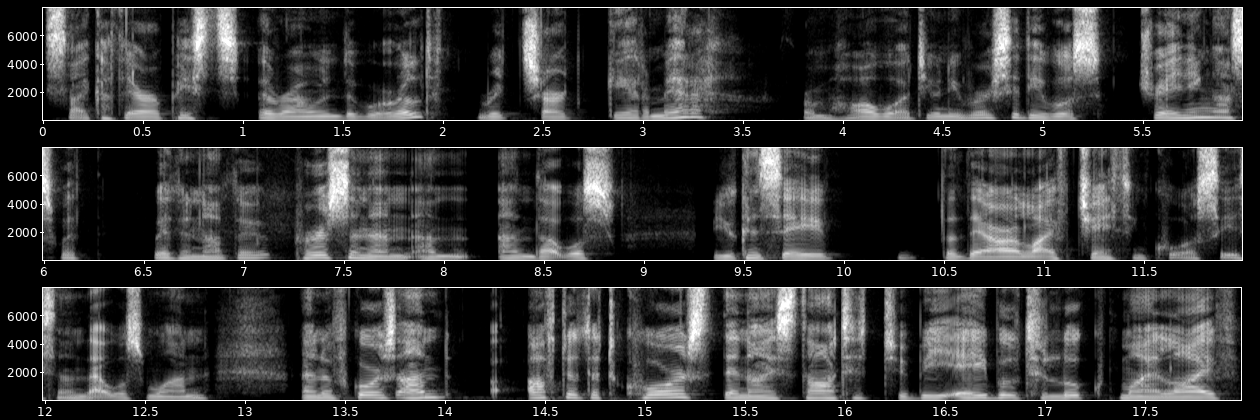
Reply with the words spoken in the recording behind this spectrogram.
psychotherapists around the world. Richard Germer from Harvard University was training us with, with another person, and, and, and that was, you can say that there are life changing courses, and that was one. And of course, and after that course, then I started to be able to look my life,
